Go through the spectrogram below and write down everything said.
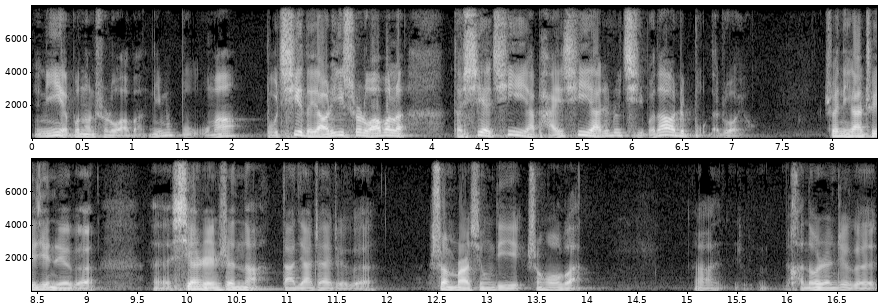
你也不能吃萝卜。你们补吗？补气的药，这一吃萝卜了，它泄气呀、排气呀，这都起不到这补的作用。所以你看，最近这个呃鲜人参呢，大家在这个。蒜瓣兄弟生活馆啊，很多人这个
